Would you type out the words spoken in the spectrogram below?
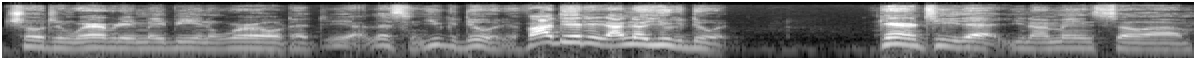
children wherever they may be in the world. That yeah, listen, you can do it. If I did it, I know you could do it. Guarantee that. You know what I mean? So um,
